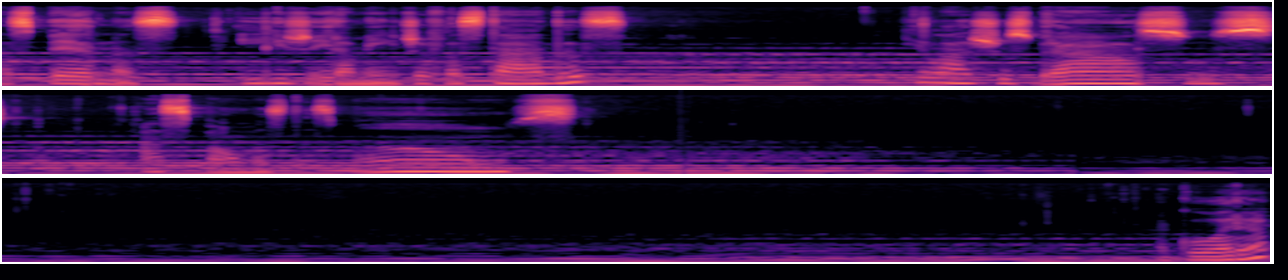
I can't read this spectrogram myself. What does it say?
as pernas ligeiramente afastadas. Relaxe os braços, as palmas das mãos. Agora,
